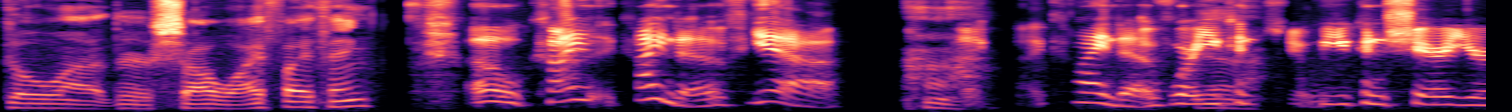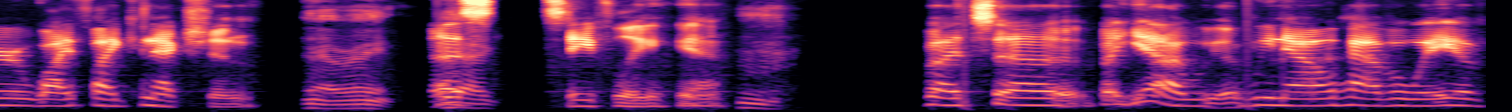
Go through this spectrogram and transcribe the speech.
go uh, their Shaw Wi-Fi thing. Oh, kind, kind of, yeah, Huh. uh, kind of, where you can you can share your Wi-Fi connection. Yeah. Right. uh, Yeah. safely. Yeah. Hmm. But uh, but yeah, we, we now have a way of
